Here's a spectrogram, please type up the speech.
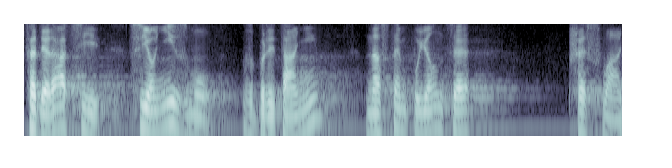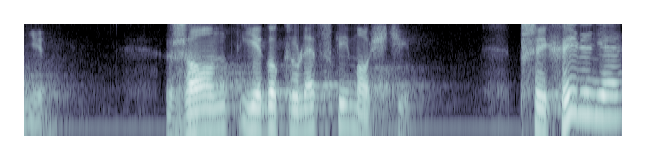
Federacji Sionizmu w Brytanii, następujące przesłanie. Rząd Jego Królewskiej Mości przychylnie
